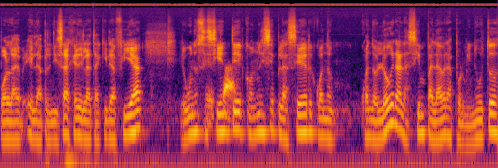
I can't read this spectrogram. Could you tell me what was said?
por el aprendizaje de la taquigrafía, eh, uno se siente con ese placer cuando cuando logra las 100 palabras por minuto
